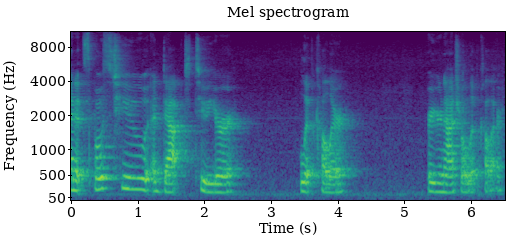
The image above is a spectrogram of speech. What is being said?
And it's supposed to adapt to your lip color or your natural lip color.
